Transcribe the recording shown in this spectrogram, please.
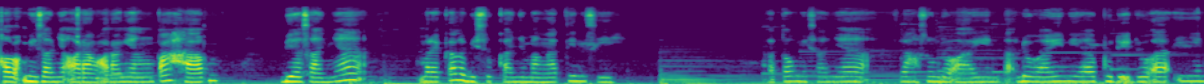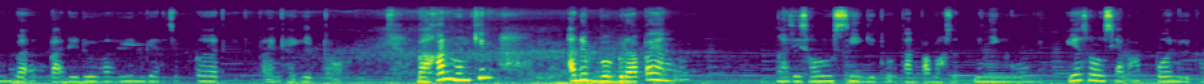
kalau misalnya orang-orang yang paham, biasanya mereka lebih suka nyemangatin sih. Atau misalnya langsung doain, tak doain ya, bude doain, mbak, pak de doain biar cepet, gitu. paling kayak gitu. Bahkan mungkin ada beberapa yang ngasih solusi gitu tanpa maksud menyinggung. Gitu. ya solusi apa pun gitu.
